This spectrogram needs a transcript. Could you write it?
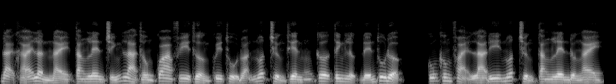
đại khái lần này tăng lên chính là thông qua phi thường quy thủ đoạn nuốt trường thiên cơ tinh lực đến thu được, cũng không phải là đi nuốt trường tăng lên đường ngay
